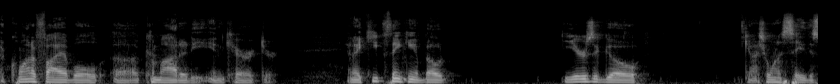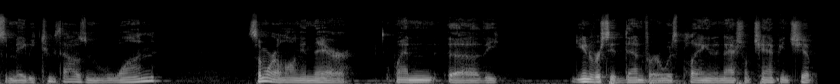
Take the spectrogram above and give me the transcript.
a quantifiable uh, commodity in character. And I keep thinking about years ago, gosh, I want to say this is maybe 2001, somewhere along in there, when uh, the University of Denver was playing in a national championship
